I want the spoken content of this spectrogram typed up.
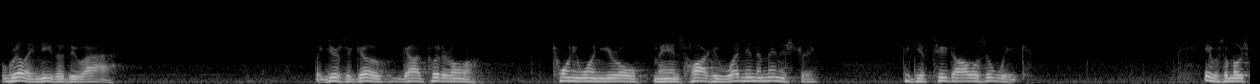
Really, neither do I. But years ago, God put it on a 21 year old man's heart who wasn't in the ministry to give $2 a week. It was the most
